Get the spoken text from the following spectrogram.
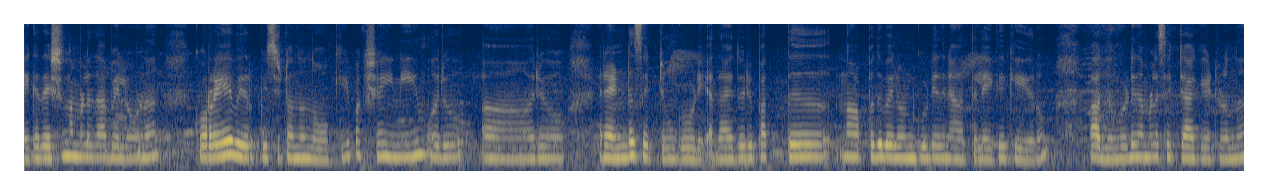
ഏകദേശം നമ്മളിത് ആ ബലൂണ് കുറേ വീർപ്പിച്ചിട്ടൊന്ന് നോക്കി. പക്ഷേ ഇനിയും ഒരു ഒരു രണ്ട് സെറ്റും കൂടി അതായത് ഒരു പത്ത് നാൽപ്പത് ബലൂൺ കൂടി അതിനകത്തിലേക്ക് കയറും. അപ്പോൾ അതും കൂടി നമ്മൾ സെറ്റാക്കിയിട്ടൊന്ന്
